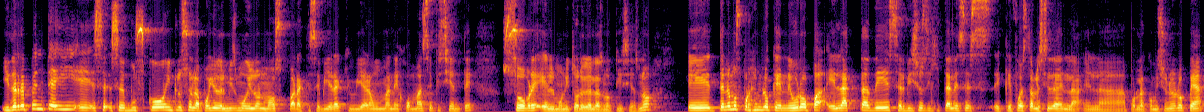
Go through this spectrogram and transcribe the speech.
Y de repente ahí eh, se, buscó incluso el apoyo del mismo Elon Musk para que se viera que hubiera un manejo más eficiente sobre el monitoreo de las noticias, ¿no? Eh, tenemos, por ejemplo, que en Europa el acta de servicios digitales que fue establecida en la, por la Comisión Europea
